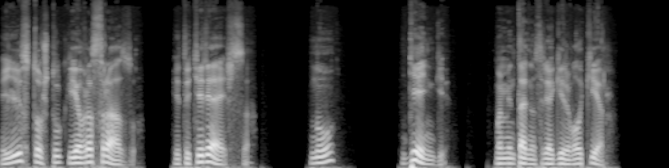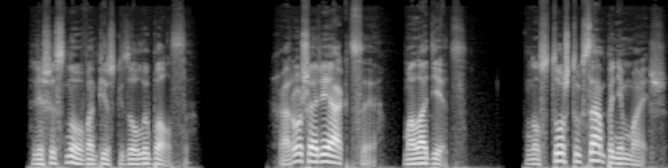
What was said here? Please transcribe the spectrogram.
Или 100 штук евро сразу? и ты теряешься. Ну? Деньги. Моментально среагировал Кер. Леший снова вампирски заулыбался. Хорошая реакция. Молодец. Но сто штук сам понимаешь.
